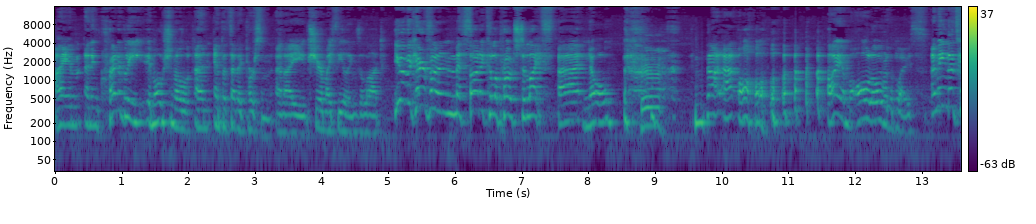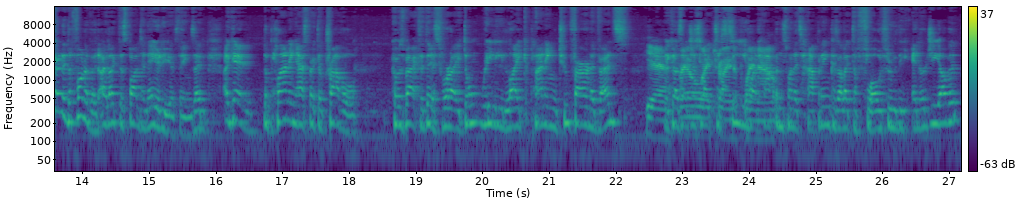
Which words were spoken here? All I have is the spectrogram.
I am an incredibly emotional and empathetic person, and I share my feelings a lot. You have a careful and methodical approach to life. Uh, no. Not at all. I am all over the place. I mean, that's kind of the fun of it. I like the spontaneity of things. And again, the planning aspect of travel comes back to this, where I don't really like planning too far in advance Yeah, because I, I don't just like like, to trying see to what out. happens when it's happening because I like to flow through the energy of it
